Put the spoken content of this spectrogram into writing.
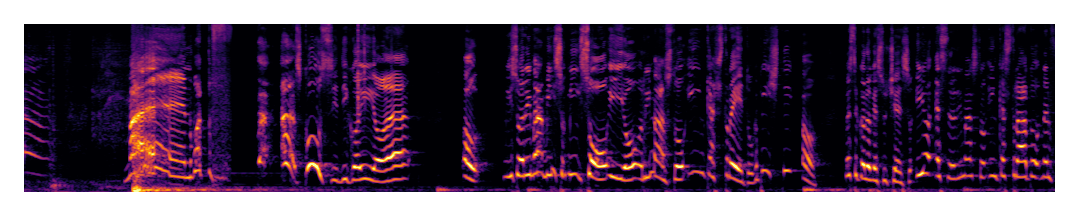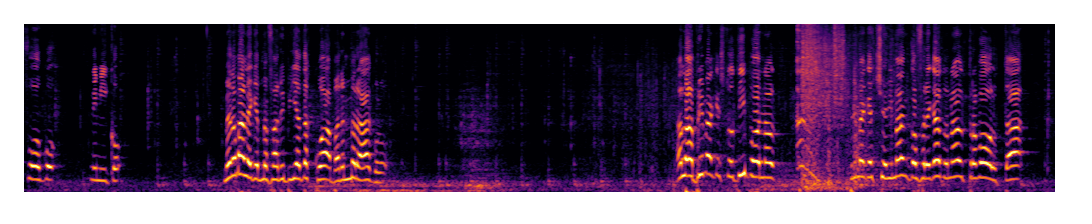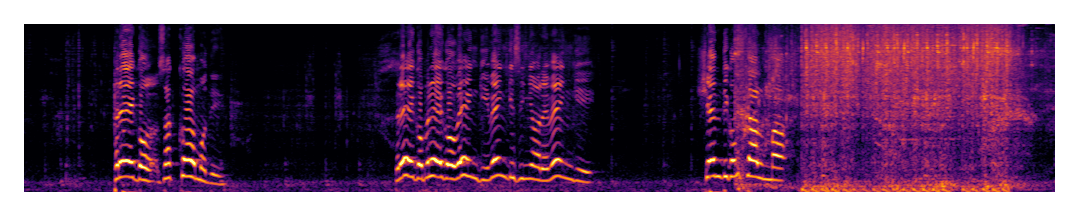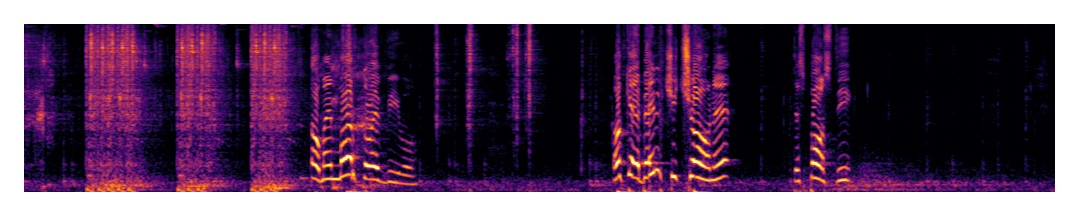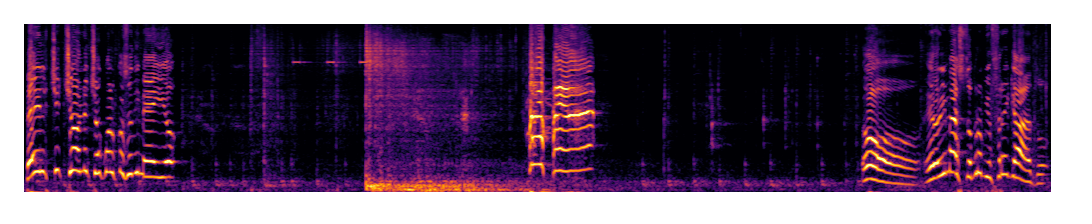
Man, what the f... Ah, scusi, dico io, eh. Oh, mi so, mi, so, mi so io rimasto incastrato, capisci? Oh, questo è quello che è successo. Io essere rimasto incastrato nel fuoco nemico. Meno male che mi fa ripigliata qua, pare un miracolo. Allora, prima che sto tipo... Prima che ci rimango fregato un'altra volta Prego, s'accomodi Prego, prego, venghi, venghi signore, venghi Scendi con calma Oh, ma è morto o è vivo? Ok, per il ciccione Te sposti? Per il ciccione c'ho qualcosa di meglio. Oh, ero rimasto proprio fregato.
